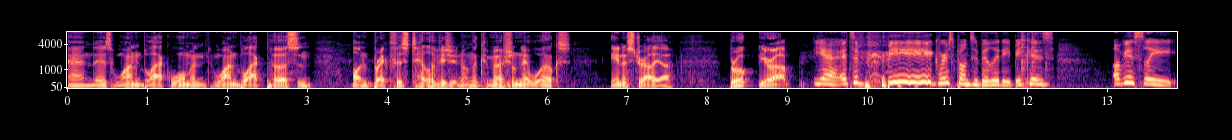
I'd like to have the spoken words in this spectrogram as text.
and there's one black woman, one black person on breakfast television on the commercial networks in Australia. Brooke, you're up. Yeah, it's a big responsibility because obviously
